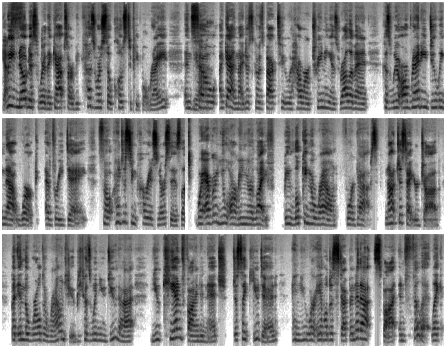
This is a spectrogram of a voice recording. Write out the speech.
yes. we notice where the gaps are because we're so close to people right and yeah. so again that just goes back to how our training is relevant because we're already doing that work every day so i just encourage nurses like wherever you are in your life be looking around for gaps not just at your job but in the world around you. Because when you do that, you can find a niche just like you did and you were able to step into that spot and fill it. Like,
